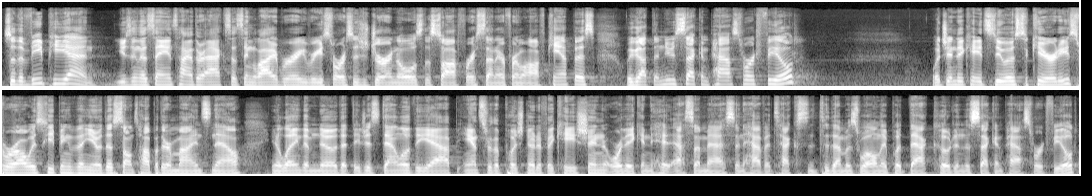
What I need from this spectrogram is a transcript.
So the VPN, using the same time they're accessing library resources, journals, the software center from off campus. We got the new second password field which indicates duo security. So we're always keeping the, you know, this on top of their minds now, you know, letting them know that they just download the app, answer the push notification, or they can hit SMS and have it texted to them as well, and they put that code in the second password field.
